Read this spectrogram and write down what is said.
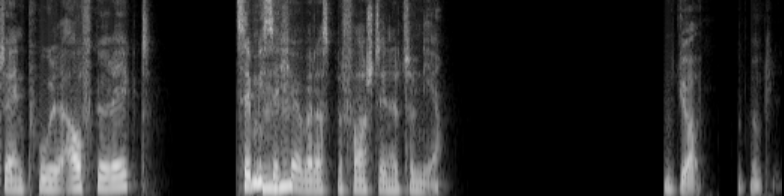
Jane Poole aufgeregt. Ziemlich mhm. sicher über das bevorstehende Turnier. Ja, gut möglich.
